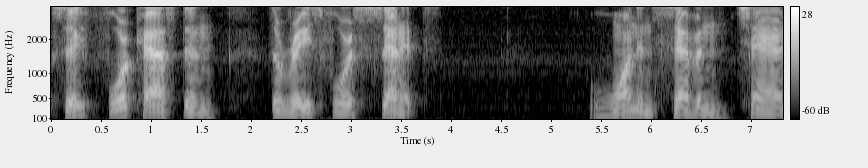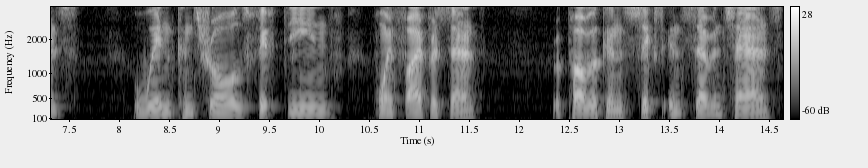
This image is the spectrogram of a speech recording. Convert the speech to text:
Say forecasting the race for Senate. One in seven chance win controls 15 0.5%. Republicans, 6 in 7 chance,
